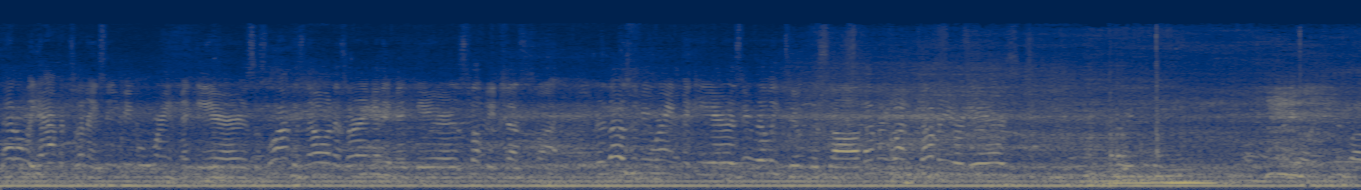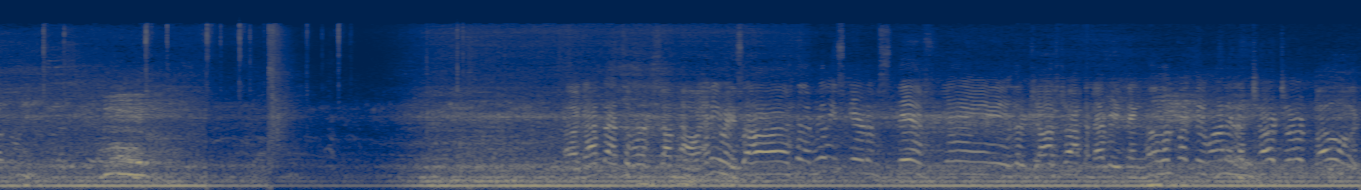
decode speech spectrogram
That only happens when they see people wearing Mickey ears. As long as no one is wearing any Mickey ears, they'll be just fine. For those of you wearing Mickey ears, you really tuned this off. Everyone cover your ears. I got that to work somehow. Anyways, uh, I really scared them stiff. Yay, their jaws dropped and everything. It looked like they wanted to charge our boat.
